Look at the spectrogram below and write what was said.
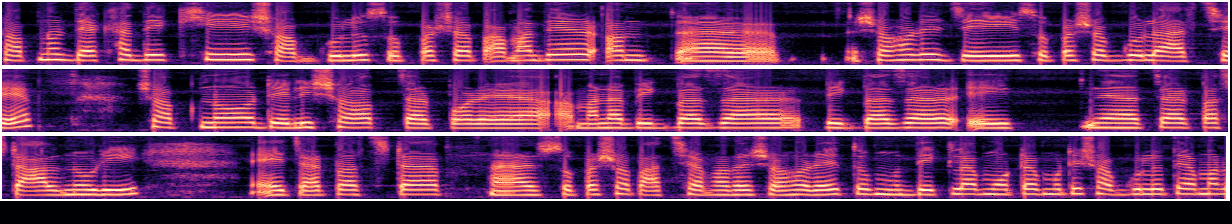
স্বপ্ন দেখা দেখি সবগুলো সুপার শপ আমাদের শহরে যেই সুপার শপগুলো আছে, স্বপ্ন, ডেলি শপ, তারপরে আমানা বিগ বাজার বিগ বাজার এই চার পাঁচটা আলনুরি, এই চার পাঁচটা সুপার শপ আছে আমাদের শহরে। তো দেখলাম মোটামুটি সবগুলোতে আমার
